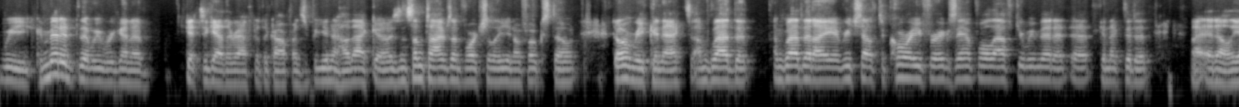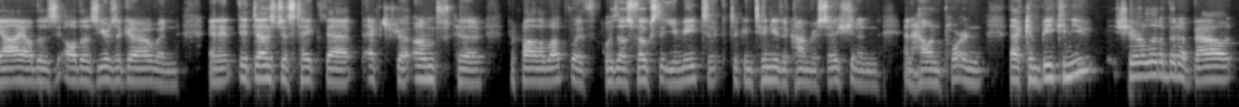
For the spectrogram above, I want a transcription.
we committed that we were going to get together after the conference, but you know how that goes. And sometimes, unfortunately, you know, folks don't don't reconnect. I'm glad that I'm glad that I reached out to Corey, for example, after we met at, at connected at uh, at LEI all those all those years ago, and and it, it does just take that extra oomph to to follow up with with those folks that you meet to to continue the conversation and and how important that can be. Can you share a little bit about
